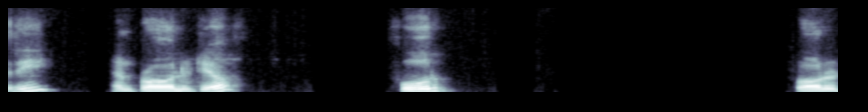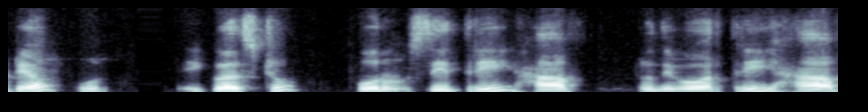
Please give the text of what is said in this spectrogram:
3 and probability of 4 probability of 4 equals to 4 c3 half to the power 3 half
